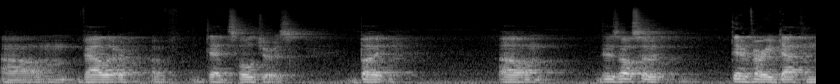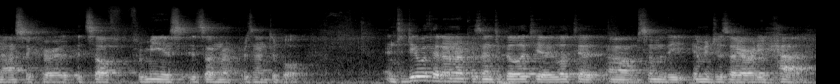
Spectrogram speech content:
um, valor of dead soldiers. But um, there's also their very death and massacre itself, for me, is, is unrepresentable. And to deal with that unrepresentability, I looked at um, some of the images I already had.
